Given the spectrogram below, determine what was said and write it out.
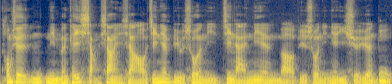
同学，你你们可以想象一下哦，今天比如说你进来念呃，比如说你念医学院，嗯，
